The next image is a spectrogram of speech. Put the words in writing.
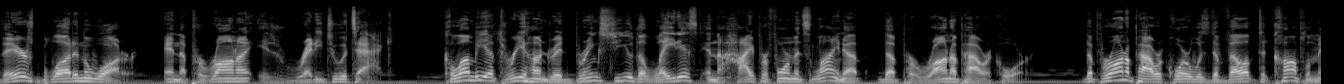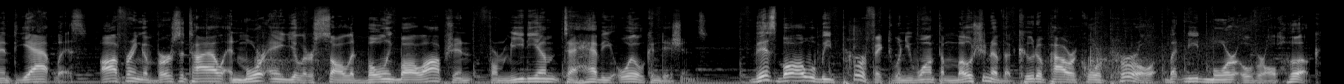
There's blood in the water, and the piranha is ready to attack. Columbia 300 brings to you the latest in the high performance lineup, the Piranha PowerCOR. The Piranha PowerCOR was developed to complement the Atlas, offering a versatile and more angular solid bowling ball option for medium to heavy oil conditions. This ball will be perfect when you want the motion of the CUDA PowerCOR Pearl but need more overall hook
